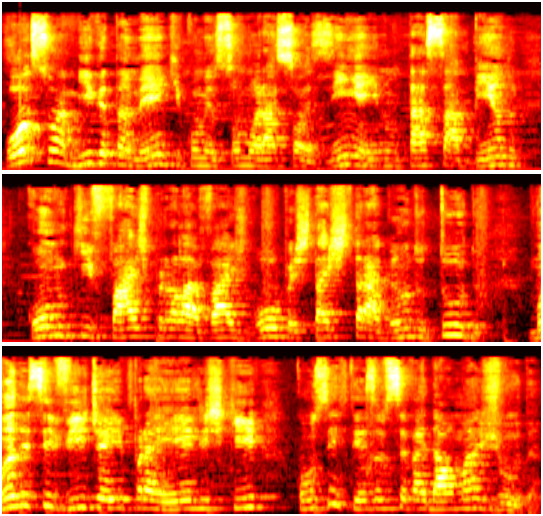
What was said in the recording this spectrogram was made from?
ou sua amiga também que começou a morar sozinha e não tá sabendo como que faz para lavar as roupas, está estragando tudo, manda esse vídeo aí para eles que com certeza você vai dar uma ajuda.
